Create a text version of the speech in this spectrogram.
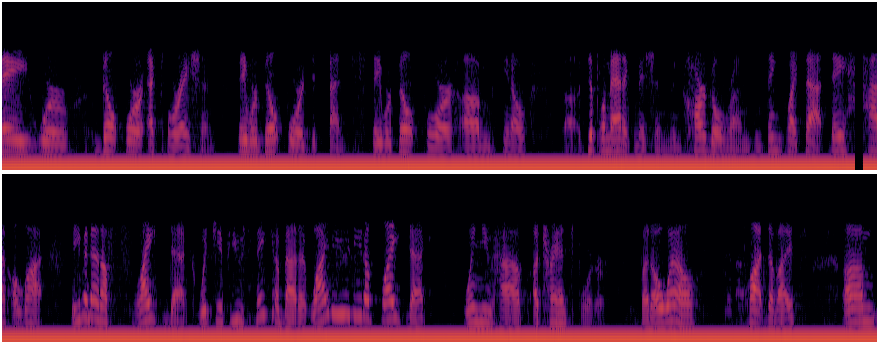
They were built for exploration. They were built for defense. They were built for, um, you know, uh, diplomatic missions and cargo runs and things like that. They had a lot. They even had a flight deck, which, if you think about it, why do you need a flight deck when you have a transporter? But oh well, plot device. Um,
